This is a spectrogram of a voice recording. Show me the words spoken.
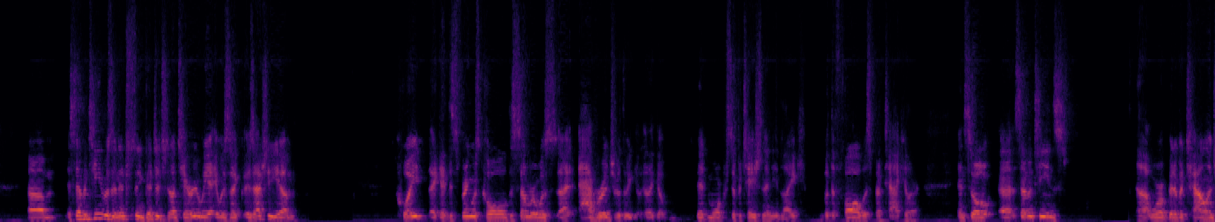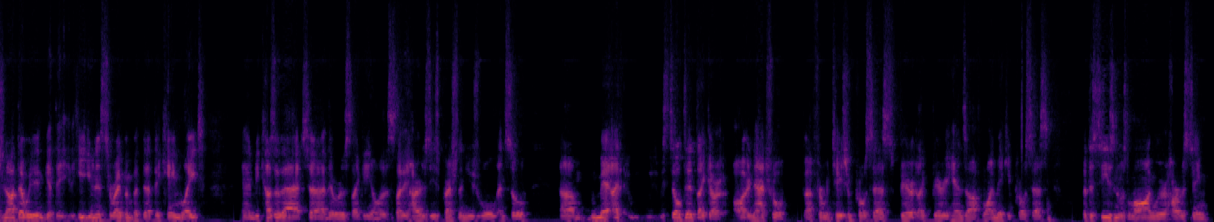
Um, 17 was an interesting vintage in Ontario. We it was like it was actually um, quite like the spring was cold, the summer was uh, average with like a bit more precipitation than you'd like, but the fall was spectacular. And so uh, 17s uh, were a bit of a challenge. Not that we didn't get the heat units to ripen, but that they came late, and because of that, uh, there was like you know a slightly higher disease pressure than usual. And so um, we met. I, we still did like our, our natural uh, fermentation process, very like very hands-off winemaking process. But the season was long. We were harvesting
